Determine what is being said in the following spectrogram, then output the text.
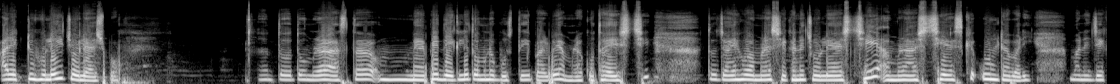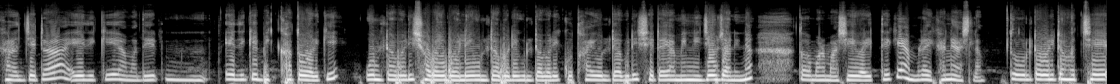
আর একটু হলেই চলে আসব। তো তোমরা রাস্তা ম্যাপে দেখলে তোমরা বুঝতেই পারবে আমরা কোথায় এসেছি। তো যাই হোক, আমরা সেখানে চলে আসছি। আমরা আসছি আজকে উল্টাবাড়ি। মানে যেখানে যেটা এদিকে আমাদের এদিকে বিখ্যাত আর কি। উল্টাবাড়ি সবাই বলে, উল্টাবাড়ি উল্টাবাড়ি, কোথায় উল্টাবাড়ি? সেটাই আমি নিজেও জানি না। তো আমার মাসির বাড়ির থেকে আমরা এখানে আসলাম। তো উল্টাবাড়িটা হচ্ছে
